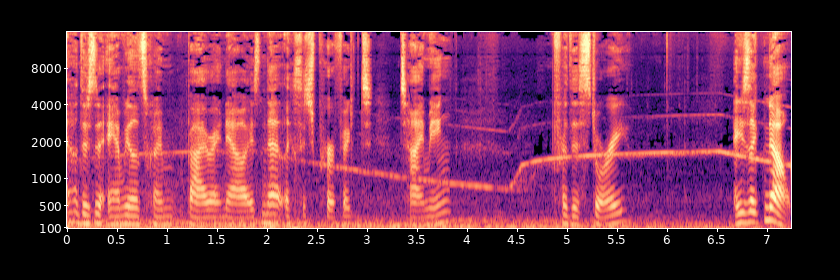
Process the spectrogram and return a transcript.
Oh, there's an ambulance going by right now. Isn't that like such perfect timing? for this story? And he's like, No.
